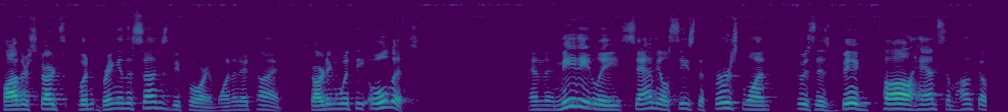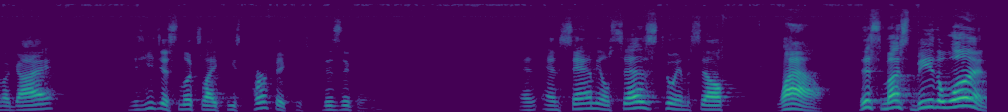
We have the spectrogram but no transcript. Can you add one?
father starts put, bringing the sons before him one at a time, starting with the oldest. And immediately Samuel sees the first one, who's this big, tall, handsome hunk of a guy. He just looks like he's perfect physically. And, and Samuel says to himself, Wow, this must be the one.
